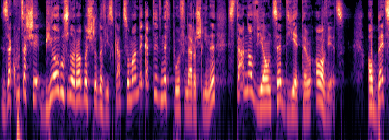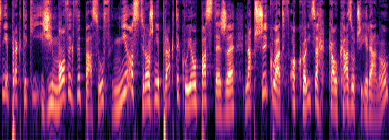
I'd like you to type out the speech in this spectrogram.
Zakłóca się bioróżnorodność środowiska, co ma negatywny wpływ na rośliny stanowiące dietę owiec. Obecnie praktyki zimowych wypasów nieostrożnie praktykują pasterze, na przykład w okolicach Kaukazu czy Iranu,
